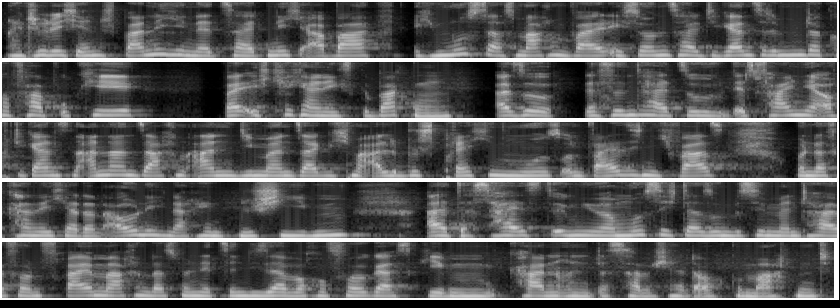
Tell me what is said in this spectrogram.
Natürlich entspanne ich in der Zeit nicht, aber ich muss das machen, weil ich sonst halt die ganze Zeit im Hinterkopf habe, okay, weil ich kriege ja nichts gebacken. Also das sind halt so, es fallen ja auch die ganzen anderen Sachen an, die man, sage ich mal, alle besprechen muss und weiß ich nicht was. Und das kann ich ja dann auch nicht nach hinten schieben. Äh, das heißt, irgendwie, man muss sich da so ein bisschen mental von frei machen, dass man jetzt in dieser Woche Vollgas geben kann. Und das habe ich halt auch gemacht. Und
